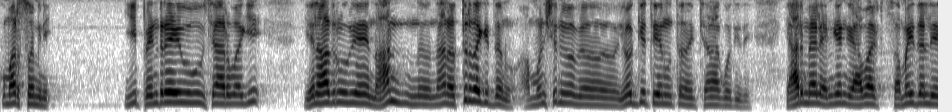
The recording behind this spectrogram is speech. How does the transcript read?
ಕುಮಾರಸ್ವಾಮಿನೇ. ಈ ಪೆನ್ ಡ್ರೈವ್ ವಿಚಾರವಾಗಿ ಏನಾದರೂ ನಾನು ನಾನು ಹತ್ತಿರದಾಗಿದ್ದನು. ಆ ಮನುಷ್ಯನ ಯೋಗ್ಯತೆ ಏನು ಅಂತ ನನಗೆ ಚೆನ್ನಾಗಿ ಗೊತ್ತಿದೆ. ಯಾರ ಮೇಲೆ ಹೆಂಗೆ ಯಾವ ಸಮಯದಲ್ಲಿ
